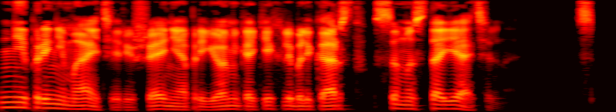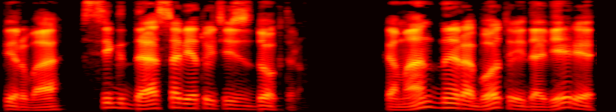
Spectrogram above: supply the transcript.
Не принимайте решения о приеме каких-либо лекарств самостоятельно. Сперва всегда советуйтесь с доктором. Командная работа и доверие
